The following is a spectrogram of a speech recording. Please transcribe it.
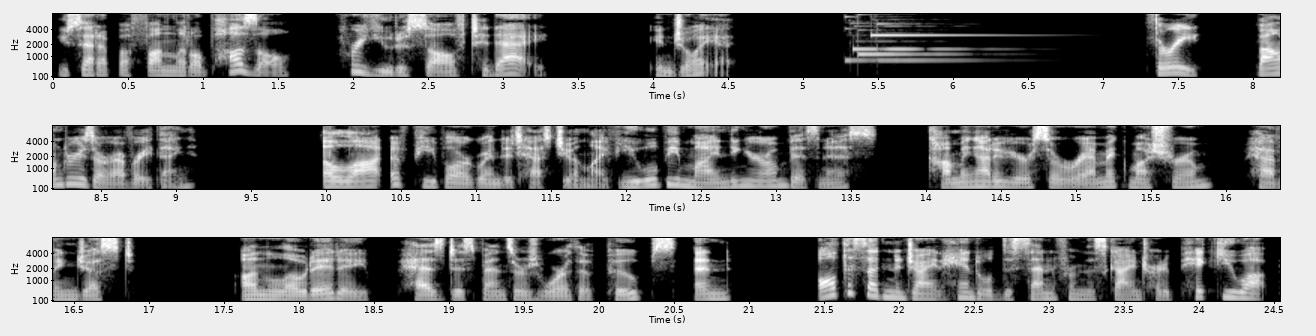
you set up a fun little puzzle for you to solve today. Enjoy it. Three, boundaries are everything. A lot of people are going to test you in life. You will be minding your own business coming out of your ceramic mushroom, having just unloaded a Pez dispenser's worth of poops, and all of a sudden a giant hand will descend from the sky and try to pick you up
